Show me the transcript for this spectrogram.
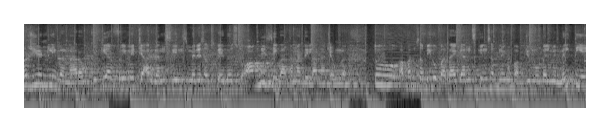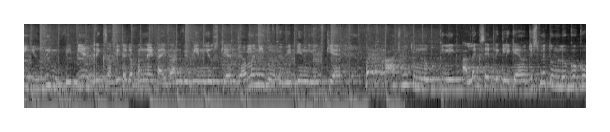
अर्जेंटली बना रहा हूँ, क्योंकि यार फ्री में चार गन स्किन्स मेरे सब्सक्राइबर्स को ऑब्वियस सी बात है, मैं दिलाना चाहूँगा। तो अपन सभी को पता है गन स्किन्स अपने को पबजी मोबाइल में मिलती है यूजिंग वीपीएन ट्रिक्स अभी तक अपन ने टाइवान वीपीएन यूज़ किया है जर्मनी वीपीएन यूज़ किया है बट आज मैं तुम लोगों के लिए अलग से ट्रिक लेके आया हूँ, जिसमें तुम लोगों को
